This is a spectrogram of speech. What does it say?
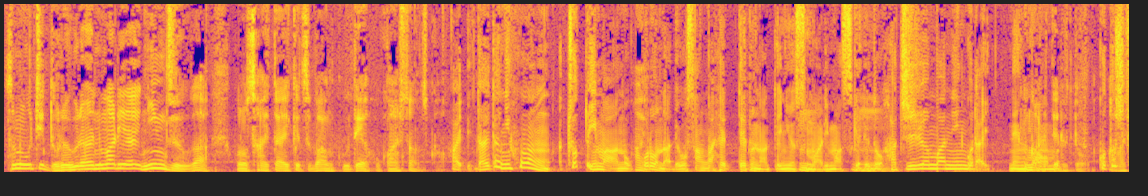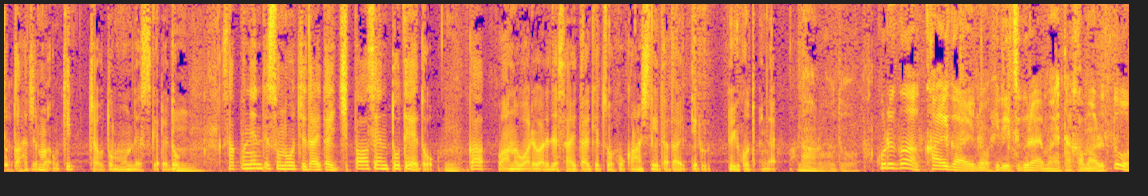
そのうちどれぐらいの割合、人数がこの最対血バンクで保管したんですか？はい、大体日本、ちょっと今、あの、コロナで予算が減ってるなんてニュースもありますけれど、うん、80万人ぐらい年間、今年ちょっと8万切っちゃうと思うんですけれど、うん、昨年でそのうち大体1%程度が、うん、あの我々で最対血を保管していただいているということになります。なるほど、これが海外の比率ぐらいまで高まると、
